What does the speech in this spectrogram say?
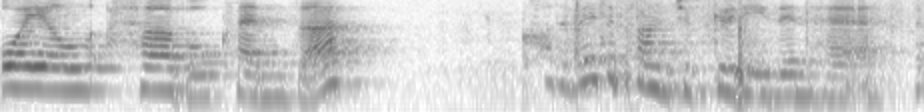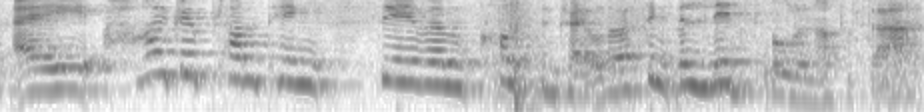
oil herbal cleanser. God, there is a bunch of goodies in here. A hydro plumping serum concentrate, although I think the lid's fallen off of that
